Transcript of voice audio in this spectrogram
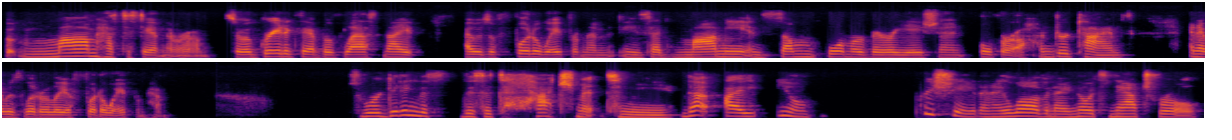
but mom has to stay in the room. So, a great example of last night, I was a foot away from him. He said, Mommy, in some form or variation over a hundred times. And I was literally a foot away from him. So we're getting this this attachment to me that I, you know, appreciate and I love and I know it's natural.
